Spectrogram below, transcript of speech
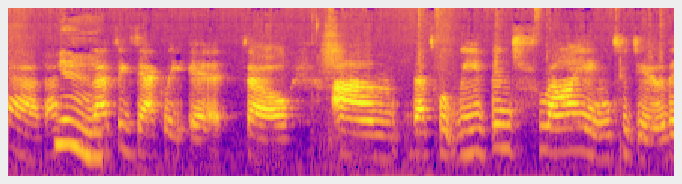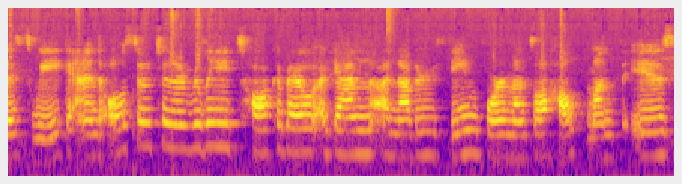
yeah that's, yeah. that's exactly it so um, that's what we've been trying to do this week and also to really talk about again another theme for mental health month is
